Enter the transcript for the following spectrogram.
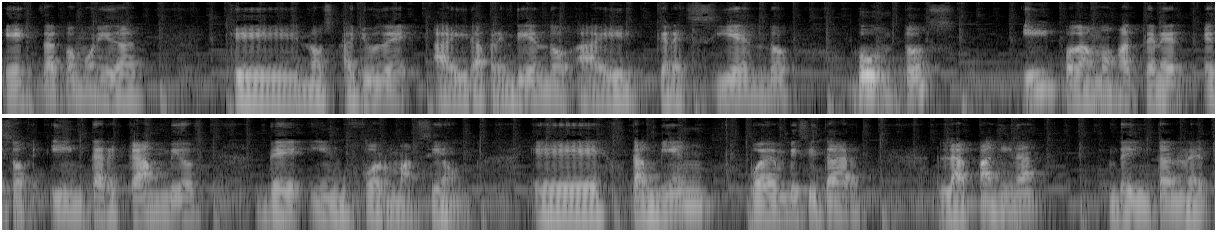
esta comunidad que nos ayude a ir aprendiendo, a ir creciendo juntos y podamos tener esos intercambios de información. Eh, también pueden visitar la página de internet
